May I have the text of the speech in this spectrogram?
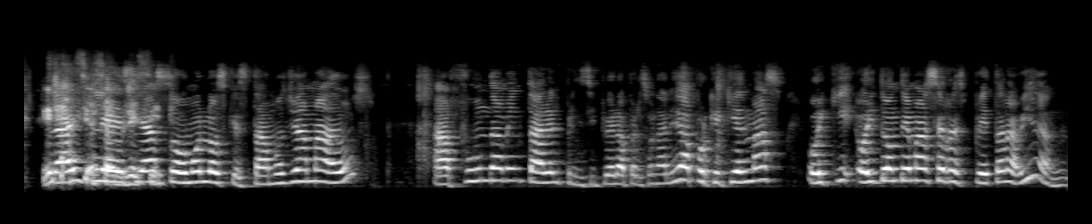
la iglesia, somos los que estamos llamados a fundamentar el principio de la personalidad, porque ¿quién más? Hoy, hoy ¿dónde más se respeta la vida?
